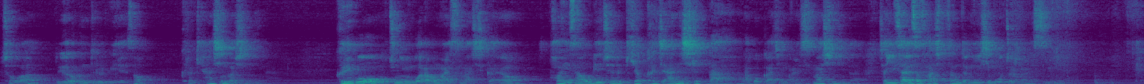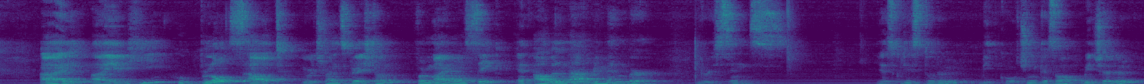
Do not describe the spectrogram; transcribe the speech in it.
저와 또 여러분들을 위해서 그렇게 하신 것입니다. 그리고 주님이 뭐라고 말씀하실까요? 더 이상 우리 죄를 기억하지 않으시겠다라고까지 말씀하십니다. 자, 이사야서 43장 25절 말씀이에요. I, I am he who blots out your transgression for my own sake, and I will not remember your sins. 예수 그리스도를 믿고 주님께서 우리 죄를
